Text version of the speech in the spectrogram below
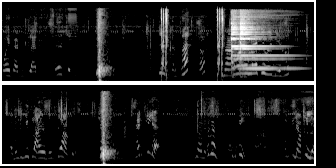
હોય ના બીક લાગે બસ જેટલી લે કરભા હા નાવા લાગે હોય બે હો તમે તો બીક લાગે મુદ્દે આવતો હેડકી લે હેડકી હેડકી લે હેડકી લે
